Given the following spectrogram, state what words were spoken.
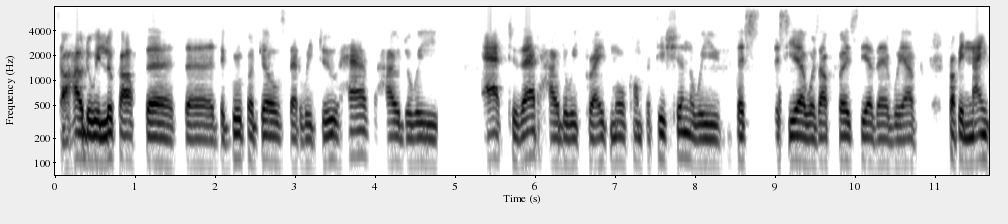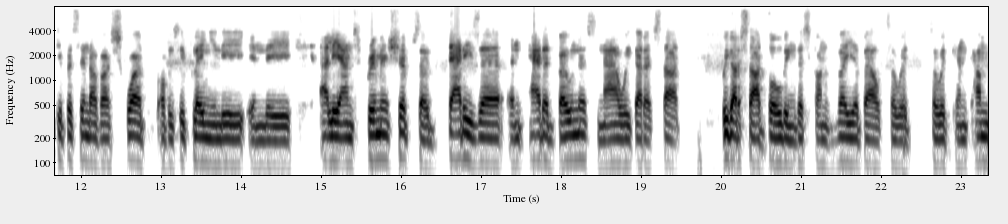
So, how do we look after the the group of girls that we do have? How do we add to that how do we create more competition we this this year was our first year that we have probably 90% of our squad obviously playing in the in the Allianz premiership so that is a an added bonus now we got to start we got to start building this conveyor belt so it so it can come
